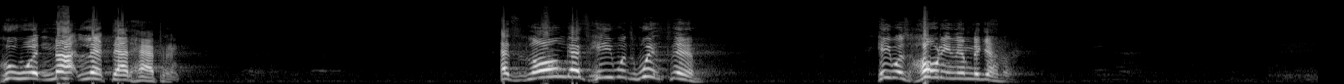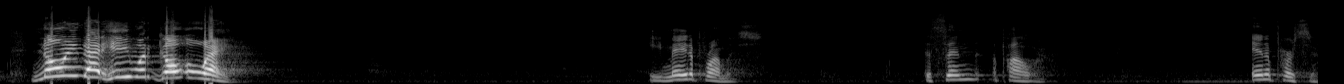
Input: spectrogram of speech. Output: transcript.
who would not let that happen. As long as he was with them, he was holding them together. Knowing that he would go away, he made a promise to send a power in a person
